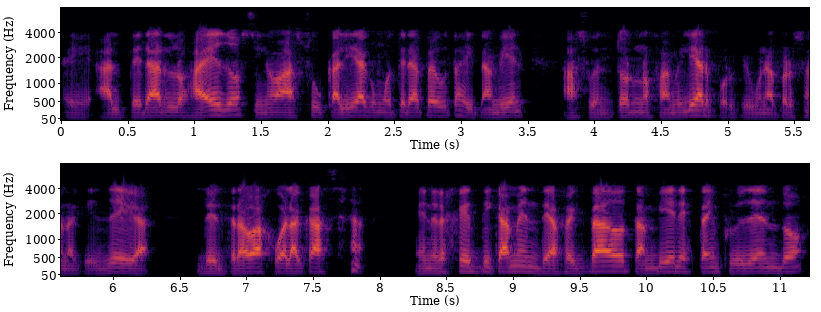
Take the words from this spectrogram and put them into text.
eh, alterarlos a ellos, sino a su calidad como terapeutas y también a su entorno familiar, porque una persona que llega del trabajo a la casa energéticamente afectado también está influyendo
